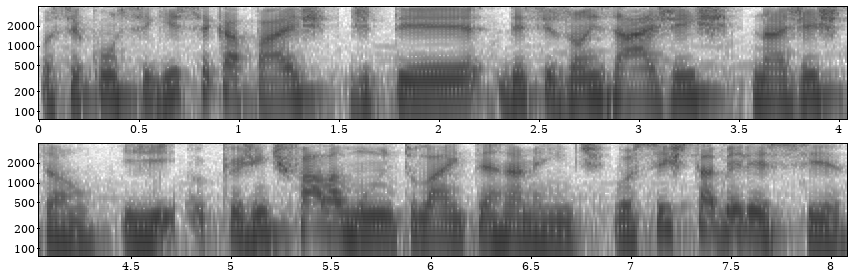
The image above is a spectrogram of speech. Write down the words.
você conseguir ser capaz de ter decisões ágeis na gestão. E o que a gente fala muito lá internamente, você estabelecer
